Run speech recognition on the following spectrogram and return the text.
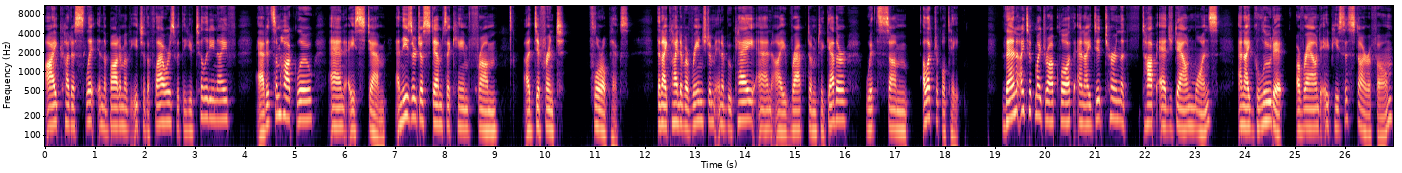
I cut a slit in the bottom of each of the flowers with the utility knife, added some hot glue, and a stem. And these are just stems that came from a different floral picks. Then I kind of arranged them in a bouquet and I wrapped them together with some electrical tape. Then I took my drop cloth and I did turn the top edge down once and I glued it around a piece of styrofoam.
